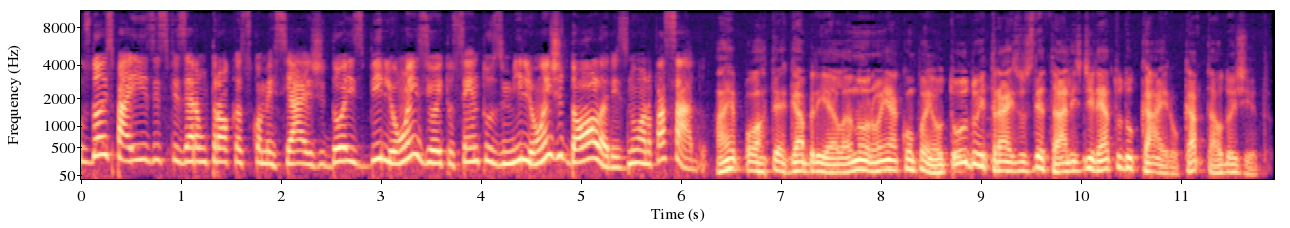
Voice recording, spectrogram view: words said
Os dois países fizeram trocas comerciais de 2 bilhões e 800 milhões de dólares no ano passado. A repórter Gabriela Noronha acompanhou tudo e traz os detalhes direto do Cairo, capital do Egito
